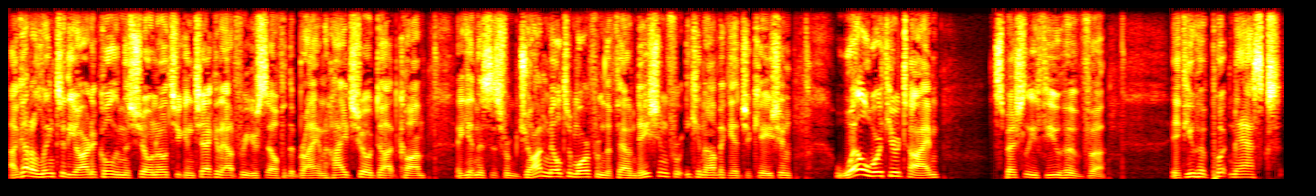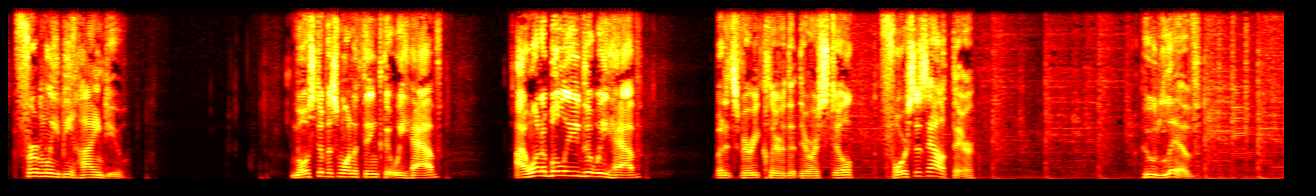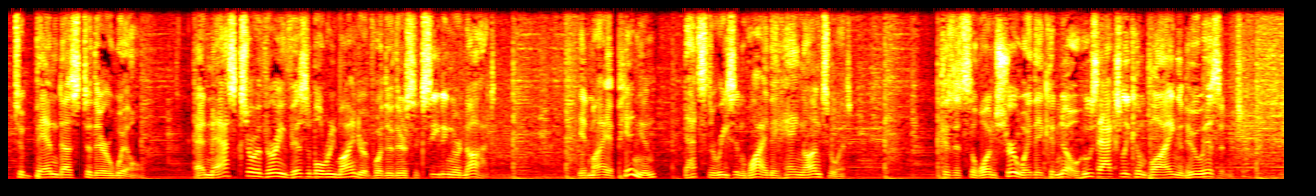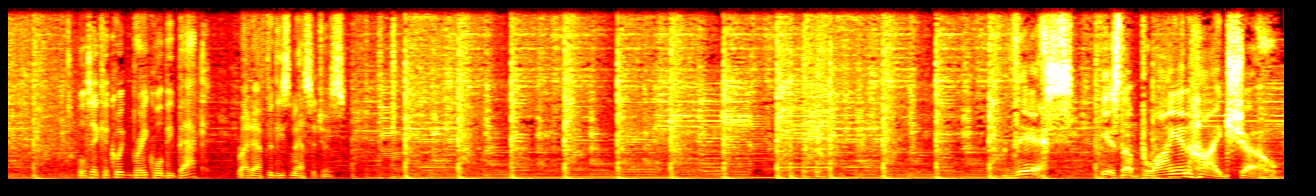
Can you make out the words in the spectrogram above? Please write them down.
I got a link to the article in the show notes. You can check it out for yourself at thebrianhydeshow.com. Again, this is from Jon Miltimore from the Foundation for Economic Education. Well worth your time, especially if you have uh, if you have put masks firmly behind you. Most of us want to think that we have. I want to believe that we have, but it's very clear that there are still forces out there who live to bend us to their will. And masks are a very visible reminder of whether they're succeeding or not. In my opinion, that's the reason why they hang on to it. Because it's the one sure way they can know who's actually complying and who isn't. We'll take a quick break. We'll be back right after these messages. This is The Brian Hyde Show.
